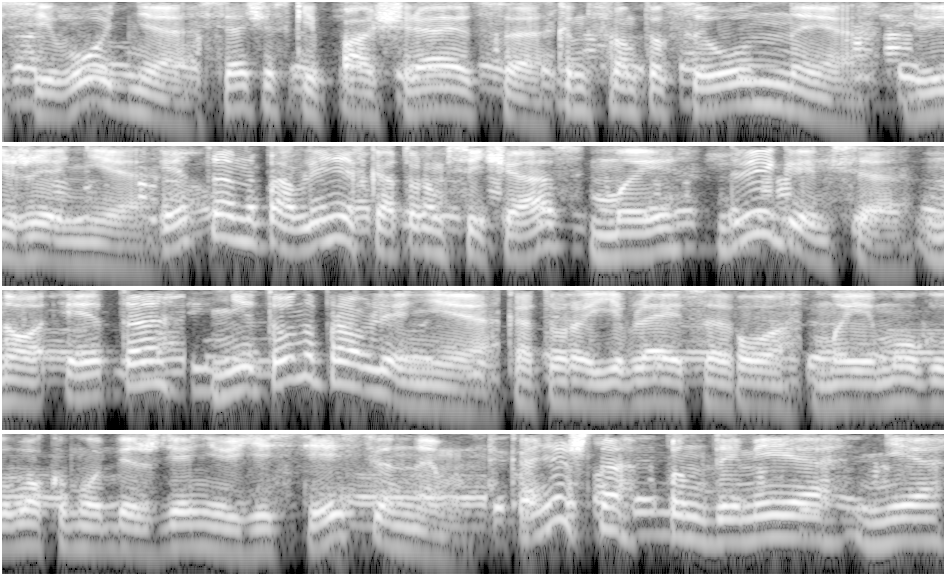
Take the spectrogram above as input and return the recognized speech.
сегодня всячески поощряются конфронтационные движения. Это направление, в котором сейчас мы двигаемся. Но это не то направление, которое является, по моему глубокому убеждению, естественным. Конечно, пандемия не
